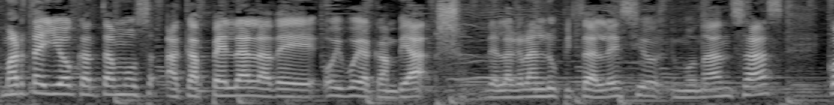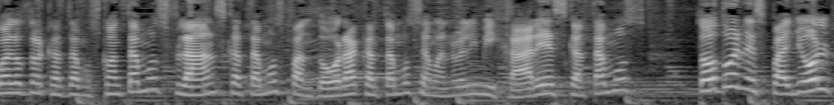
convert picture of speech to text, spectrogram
Marta y yo cantamos a capela la de Hoy voy a cambiar, de la gran Lupita Alessio y Monanzas. ¿Cuál otra cantamos? Cantamos Flans, cantamos Pandora, cantamos Emanuel y Mijares, cantamos todo en español,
